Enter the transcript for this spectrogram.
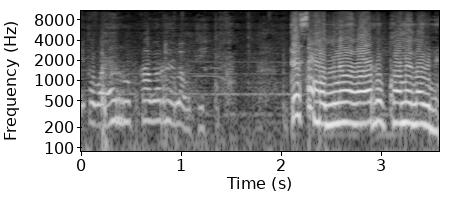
इथं बाहेर रूप का बरं लावती. तेच समजलं मला बाहेर रूप का नाही लागले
